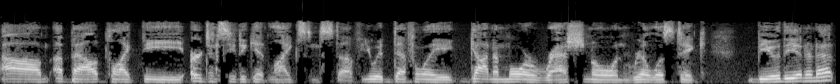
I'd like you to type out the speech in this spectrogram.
um, about like the urgency to get likes and stuff, you would definitely gotten a more rational and realistic view of the internet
